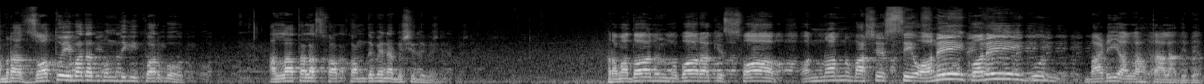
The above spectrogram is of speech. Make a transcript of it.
আমরা যত এবাদাত বন্দিগি করব, আল্লাহ তালা সব কম দেবে না বেশি দেবে? রমাদানুল মুবারকে সব অন্যান্য মাসের চেয়ে অনেক অনেক গুণ বাড়ি আল্লাহ তালা দিবেন।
